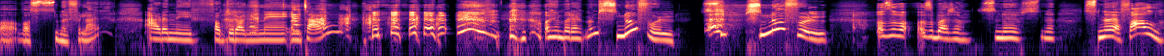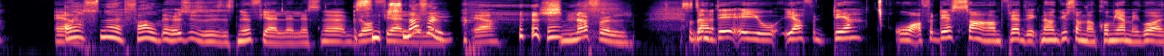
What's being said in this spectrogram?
hva, hva snøffel er. Er det ny Fantorangen i in town? og hun bare Men snøffel! Snøffel! Og så, og så bare sånn Snø, snø Snøfall! Å Ja. snøfall. Det høres ut som snøfjell eller snø, blåfjell. snøffel. Ja. Snøffel. Men det er jo Ja, for det å, for det sa han Fredrik han Gustav da han kom hjem i går.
